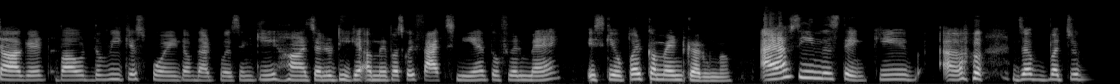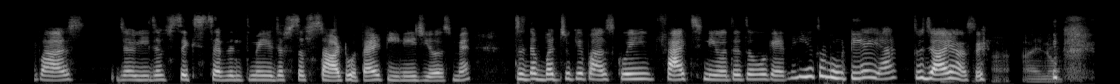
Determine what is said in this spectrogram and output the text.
target about the weakest point of that person कि हाँ चलो ठीक है अब मेरे पास कोई फैक्ट्स नहीं है तो फिर मैं इसके ऊपर कमेंट करूँगा। I have seen this thing कि जब बच्चों के पास जब ये जब सिक्स सेवेंथ में ये जब सब स्टार्ट होता है टीनेज ईयर्स में तो जब बच्चों के पास कोई फैक्ट्स नहीं होते तो वो कहते हैं ये तो मोटी है यार तू जा यहाँ से। I know.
